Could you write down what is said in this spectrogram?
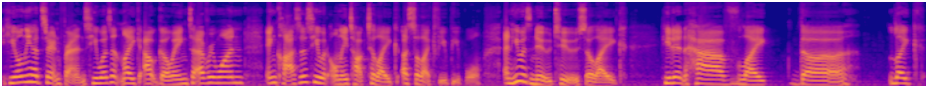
he only had certain friends. He wasn't like outgoing to everyone. In classes, he would only talk to like a select few people. And he was new too, so like he didn't have like the like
